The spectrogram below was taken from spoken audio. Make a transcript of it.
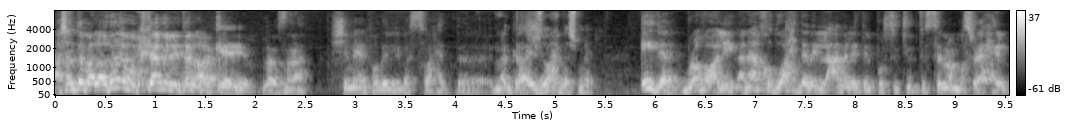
عشان تبقى القضية مكتملة الأركان. لو سمحت. شمال فاضل لي بس واحد آه، المركز أنت عايز الشمال. واحدة شمال. إيه ده؟ برافو عليك. أنا هاخد واحدة من اللي عملت ال prostitute في السينما المصرية. حلو.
